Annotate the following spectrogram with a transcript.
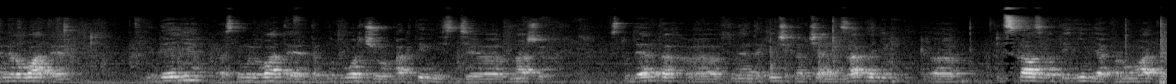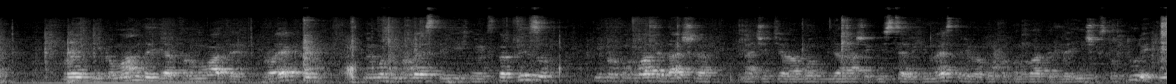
генерувати ідеї, стимулювати таку творчу активність е, в наших студентах, е, в студентах інших навчальних закладів, е, підказувати їм, як формувати проєктні команди, як формувати проекти. Ми можемо провести їхню експертизу і пропонувати далі значить, або для наших місцевих інвесторів, або пропонувати для інших структур, які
